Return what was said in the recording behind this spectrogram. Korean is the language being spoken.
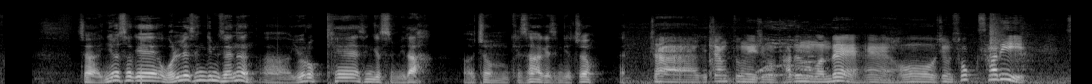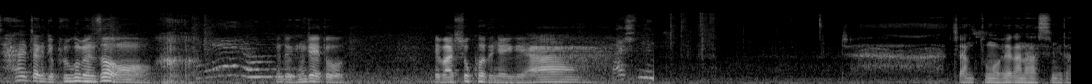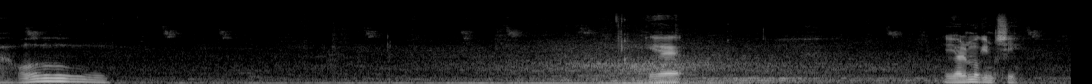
자, 이 녀석의 원래 생김새는 이렇게 생겼습니다. 어, 좀 괴상하게 생겼죠? 자, 이렇게 짱뚱이 지금 다듬는 건데, 예, 어, 지금 속살이 살짝 이제 붉으면서, 어, 하, 근데 굉장히 또 예, 맛이 좋거든요, 이게. 아. 맛있는 자, 짱뚱어 회가 나왔습니다. 오. 예. 이 열무김치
